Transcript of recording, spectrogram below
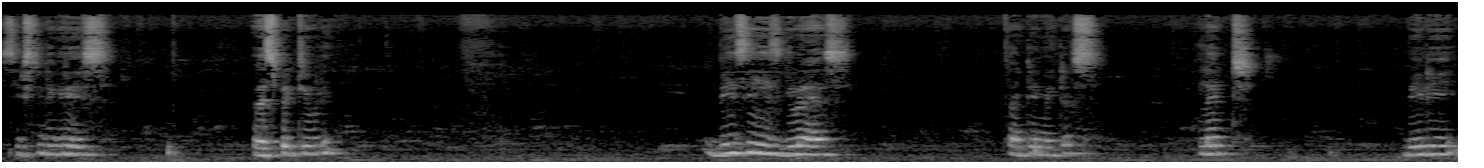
60 degrees respectively. BC is given as 30 meters. Let BD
